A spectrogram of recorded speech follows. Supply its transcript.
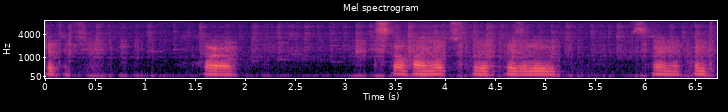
Hitler world. So high hopes for his new sand acquaintances.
